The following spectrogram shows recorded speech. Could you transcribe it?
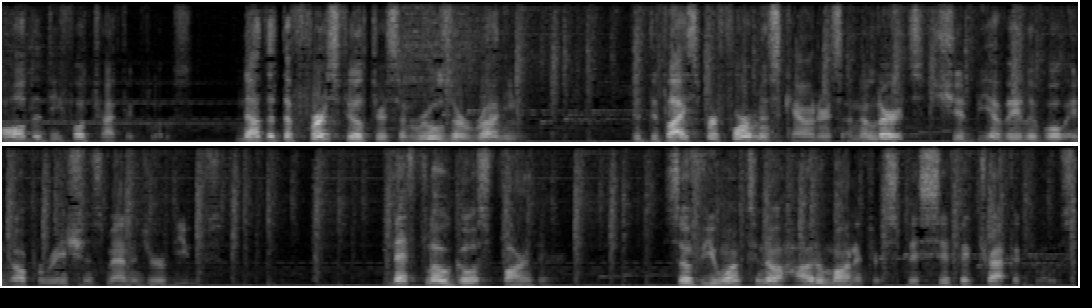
all the default traffic flows. Now that the first filters and rules are running, the device performance counters and alerts should be available in Operations Manager views. NetFlow goes farther. So if you want to know how to monitor specific traffic flows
